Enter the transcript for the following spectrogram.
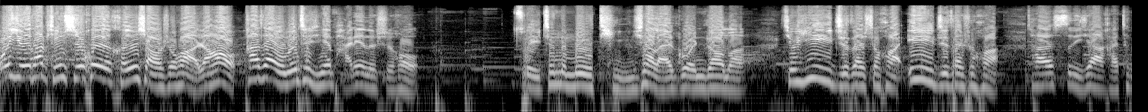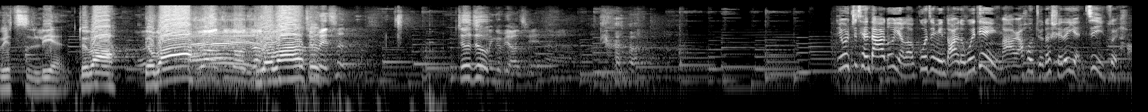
我以为他平时会很少说话，然后他在我们这几天排练的时候，嘴真的没有停下来过，你知道吗？就一直在说话，一直在说话。他私底下还特别自恋，对吧？有吧？有吧？就每次就就那个表情。因为之前大家都演了郭敬明导演的微电影嘛，然后觉得谁的演技最好？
